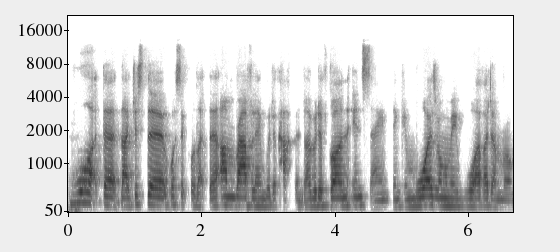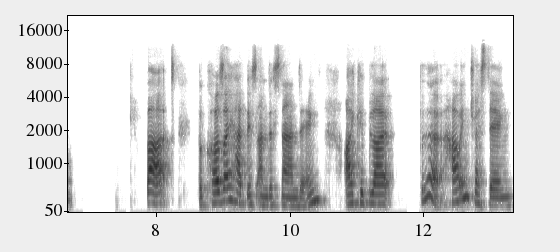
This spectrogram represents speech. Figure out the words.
what the like just the what's it called like the unraveling would have happened i would have gone insane thinking what is wrong with me what have i done wrong but because I had this understanding, I could be like, but look, how interesting.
